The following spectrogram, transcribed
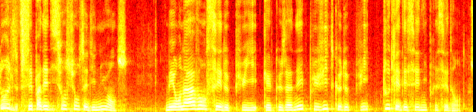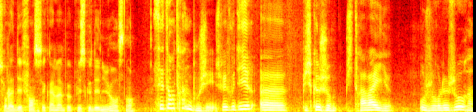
Non, ce n'est pas des dissensions, c'est des nuances. Mais on a avancé depuis quelques années plus vite que depuis toutes les décennies précédentes. Sur la défense, c'est quand même un peu plus que des nuances, non? C'est en train de bouger. Je vais vous dire, euh, puisque j'y travaille au jour le jour,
